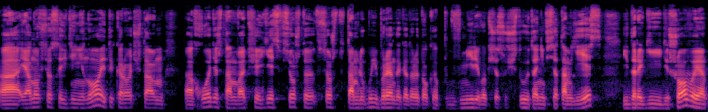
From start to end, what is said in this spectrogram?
и оно все соединено, и ты, короче, там а, ходишь, там вообще есть все, что, все, что там любые бренды, которые только в мире вообще существуют, они все там есть, и дорогие, и дешевые,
